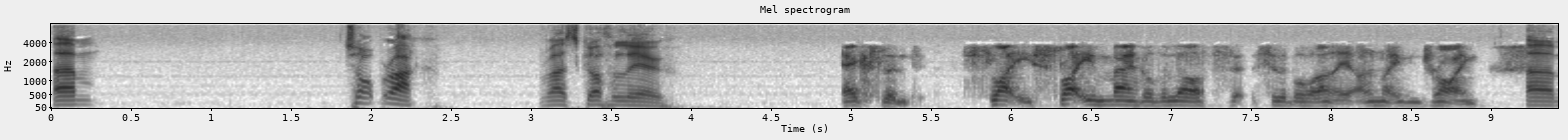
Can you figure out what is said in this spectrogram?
Um, Toprak, Raz Gothalew. excellent. Slightly, slightly mangled the last syllable. aren't they? I'm not even trying. Um,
